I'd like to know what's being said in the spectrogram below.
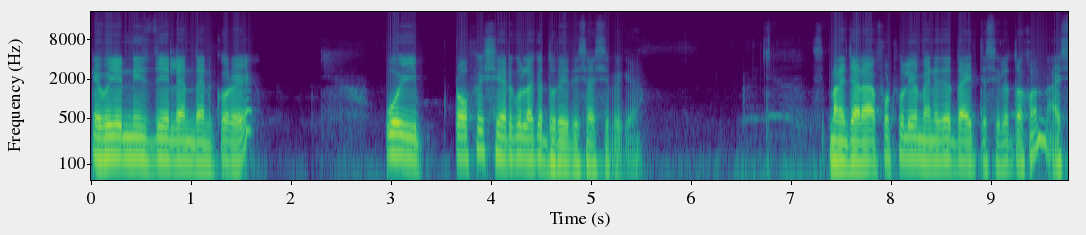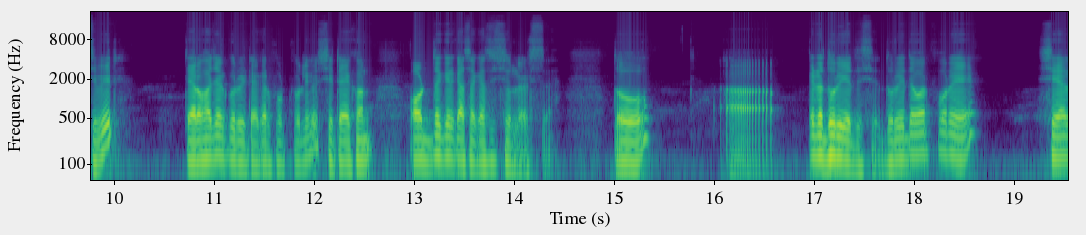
টেবিলের নিচ দিয়ে লেনদেন করে ওই টপে শেয়ারগুলোকে ধরিয়ে দিয়েছে আইসিবিকে। মানে যারা পোর্টফোলিও ম্যানেজার দায়িত্বে ছিল তখন আইসিবির তেরো হাজার কোটি টাকার পোর্টফোলিও সেটা এখন অর্ধেকের কাছাকাছি চলে আসছে। তো এটা ধরিয়ে দিছে। ধরিয়ে দেওয়ার পরে শেয়ার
